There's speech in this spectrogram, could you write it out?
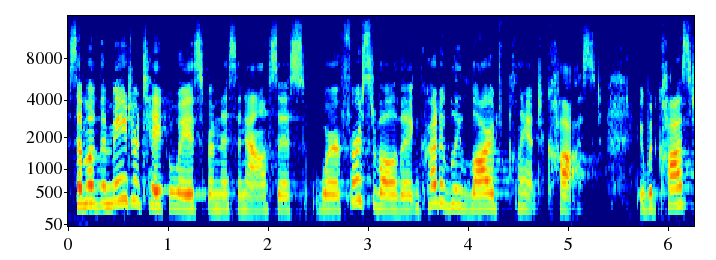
Some of the major takeaways from this analysis were, first of all, the incredibly large plant cost. It would cost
